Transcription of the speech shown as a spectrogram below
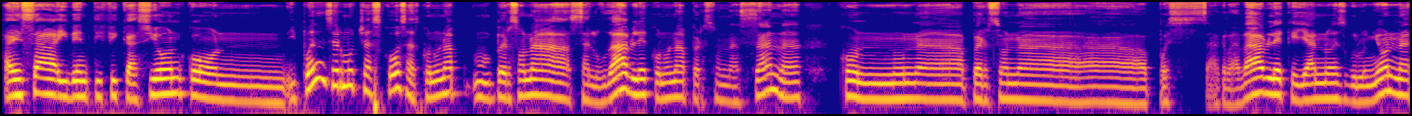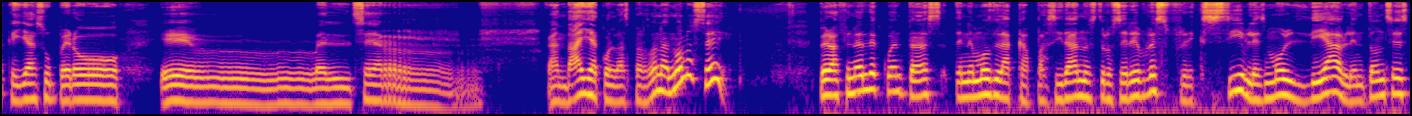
a esa identificación con, y pueden ser muchas cosas, con una persona saludable, con una persona sana, con una persona pues agradable, que ya no es gruñona, que ya superó eh, el ser gandalla con las personas, no lo sé. Pero a final de cuentas tenemos la capacidad, nuestro cerebro es flexible, es moldeable. Entonces,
